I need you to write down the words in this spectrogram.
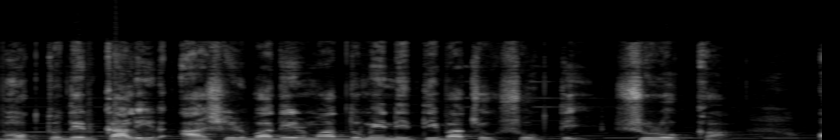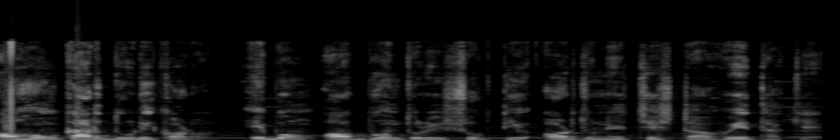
ভক্তদের কালীর আশীর্বাদের মাধ্যমে নেতিবাচক শক্তি, সুরক্ষা, অহংকার দূরীকরণ এবং অভ্যন্তরীণ শক্তি অর্জনের চেষ্টা হয়ে থাকে।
